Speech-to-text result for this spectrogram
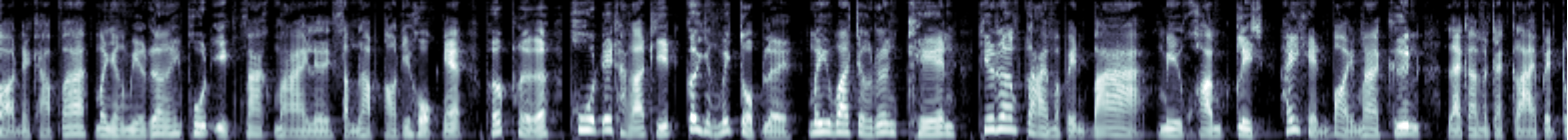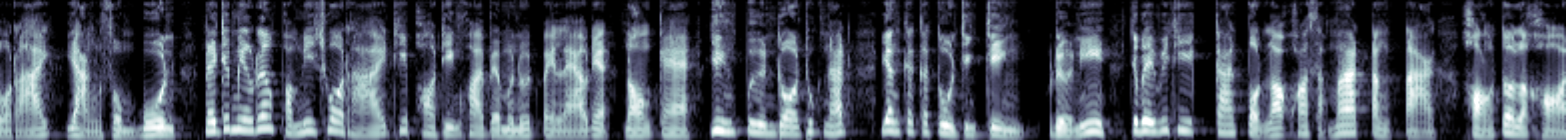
ก่อนนะครับว่ามันยังมีเรื่องให้พูดอีกมากมายเลยสำหรับตอนที่ 6 เนี้ยเพอเพลอๆพูดได้ทั้งอาทิตย์ก็ยังไม่จบเลย ไม่ว่าจะเรื่องเคนที่เริ่มกลายมาเป็นบ้า มีความกลิชให้เห็นบ่อยมากขึ้น และการมันจะกลายเป็นตัวร้ายอย่างสมบูรณ์ในจะมีเรื่องพอมนี่ชั่วร้ายที่พอทิ้งความเป็นมนุษย์ไปแล้วเนี่ยน้องแกยิงปืนโดนทุกนัดยังกบการ์ตูนจริง ๆ หรือนี่จะเป็นวิธีการปลดล็อกความสามารถต่างๆ ของตัวละคร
